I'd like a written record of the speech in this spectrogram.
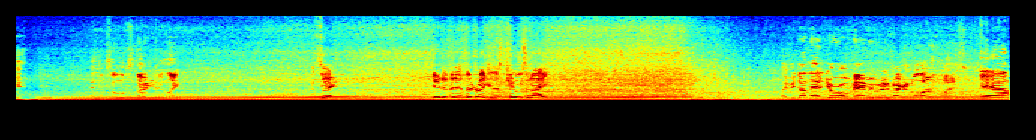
Yeah. And it's all starting like. It's Yeah. like, Get into that mid-range, it just kills it, eh? like we in Euro, man, we would have fucking all over the place. Yeah.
